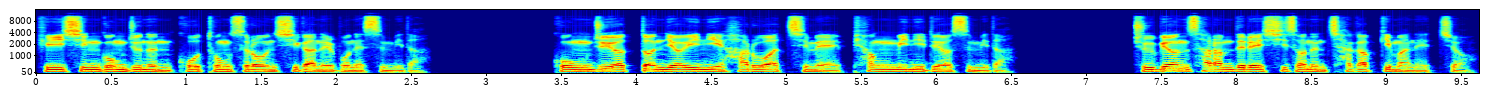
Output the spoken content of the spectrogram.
귀신 공주는 고통스러운 시간을 보냈습니다. 공주였던 여인이 하루아침에 평민이 되었습니다. 주변 사람들의 시선은 차갑기만 했죠.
